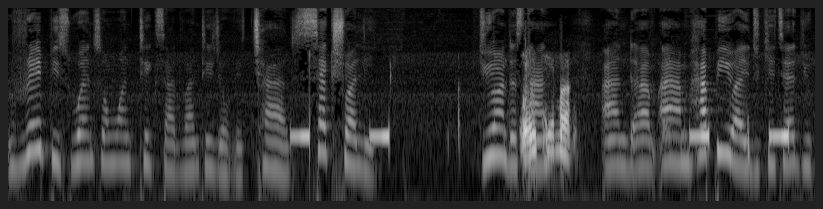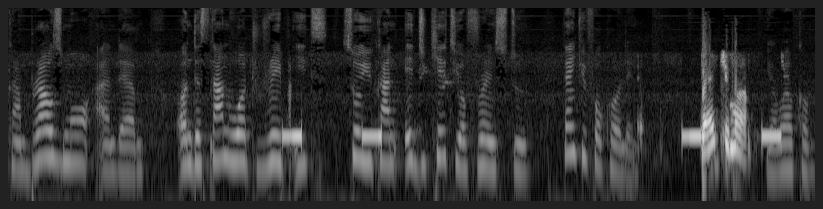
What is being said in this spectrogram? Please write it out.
Rape is when someone takes advantage of a child sexually. Do you understand? Okay, and um, I am happy you are educated. You can browse more and um, understand what rape is so you can educate your friends too. Thank you for calling. Thank you, ma'am. You're welcome.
